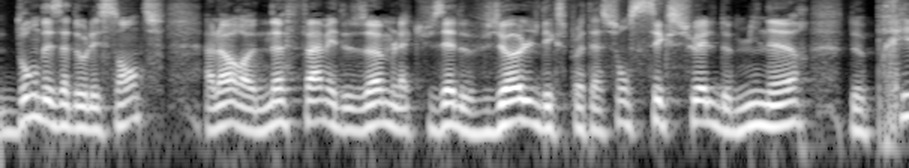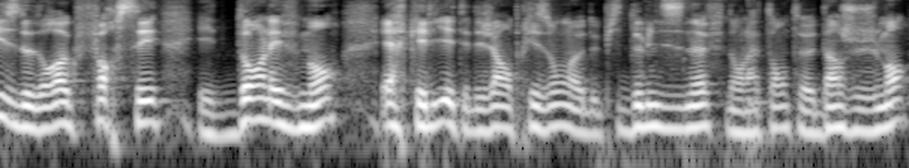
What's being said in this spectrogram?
dont des adolescentes. Alors, neuf femmes et deux hommes l'accusaient de viol, d'exploitation sexuelle de mineurs, de prise de drogue forcée et d'enlèvement. R. Kelly était déjà en prison euh, depuis 2019 dans l'attente d'un jugement.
